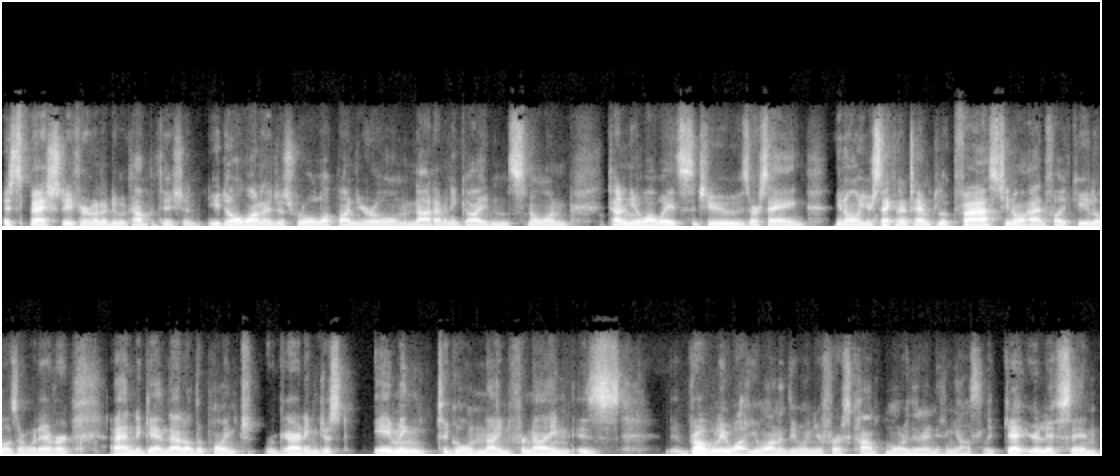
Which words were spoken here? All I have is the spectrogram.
especially if you're going to do a competition, you don't want to just roll up on your own and not have any guidance, no one telling you what weights to choose or saying, you know, your second attempt looked fast, you know, add five kilos or whatever. And again, that other point regarding just aiming to go nine for nine is probably what you want to do in your first comp more than anything else. Like get your lifts in.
